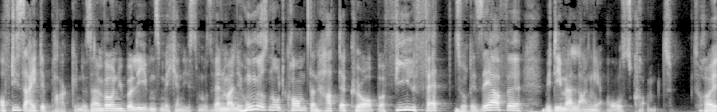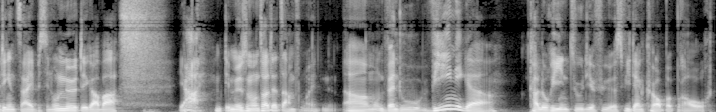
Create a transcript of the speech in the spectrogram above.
auf die Seite packen. Das ist einfach ein Überlebensmechanismus. Wenn mal eine Hungersnot kommt, dann hat der Körper viel Fett zur Reserve, mit dem er lange auskommt zur heutigen Zeit bisschen unnötig, aber ja, mit dem müssen wir uns halt jetzt anfreunden. Ähm, und wenn du weniger Kalorien zu dir führst, wie dein Körper braucht,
